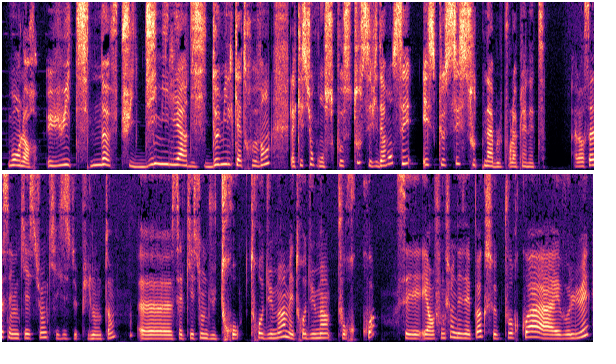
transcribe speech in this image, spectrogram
Bon alors, 8, 9, puis 10 milliards d'ici 2080. La question qu'on se pose tous, évidemment, c'est est-ce que c'est soutenable pour la planète? Alors ça, c'est une question qui existe depuis longtemps. Euh, cette question du trop. Trop d'humains, mais trop d'humains pourquoi? Et en fonction des époques, ce pourquoi a évolué.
